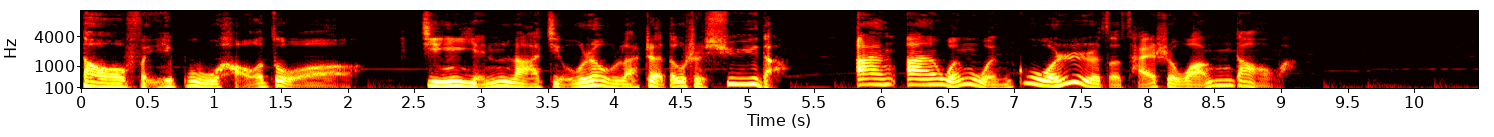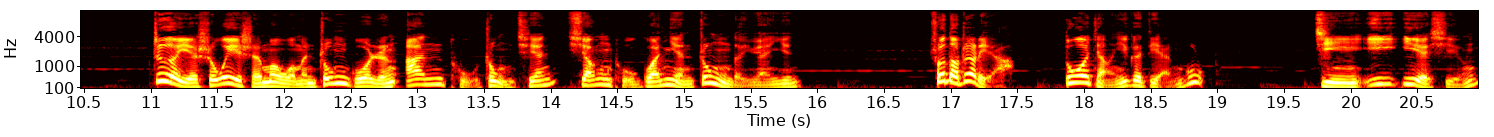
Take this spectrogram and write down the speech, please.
盗匪不好做，金银啦、酒肉啦，这都是虚的，安安稳稳过日子才是王道啊。这也是为什么我们中国人安土重迁、乡土观念重的原因。说到这里啊，多讲一个典故：“锦衣夜行”，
